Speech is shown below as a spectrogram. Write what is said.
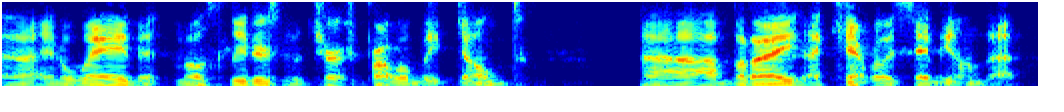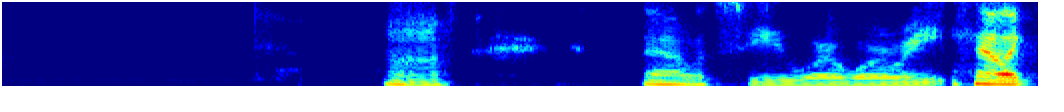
uh, in a way that most leaders in the church probably don't. Uh, but I, I can't really say beyond that. Hmm. Now let's see, where were we? Now, like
